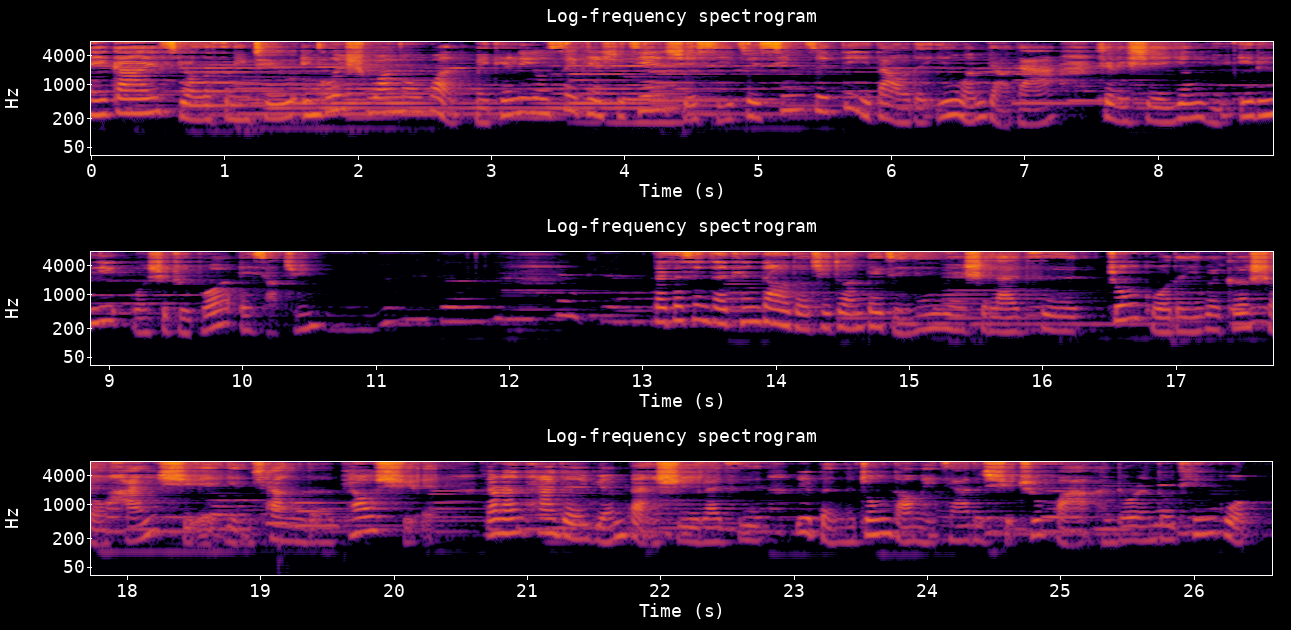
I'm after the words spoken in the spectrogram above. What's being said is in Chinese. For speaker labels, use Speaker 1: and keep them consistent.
Speaker 1: Hey guys, you're listening to English One on One。每天利用碎片时间学习最新最地道的英文表达。这里是英语一零一，我是主播 A 小军。大家现在听到的这段背景音乐是来自中国的一位歌手韩雪演唱的《飘雪》。当然，它的原版是来自日本的中岛美嘉的《雪之华》，很多人都听过。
